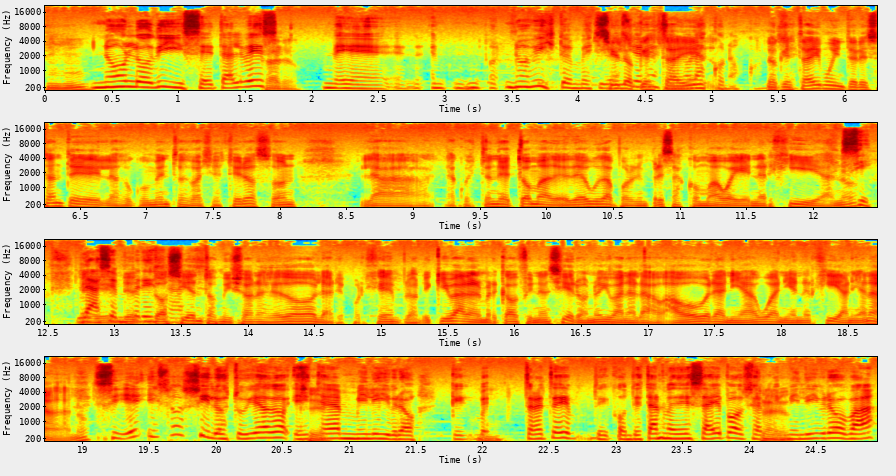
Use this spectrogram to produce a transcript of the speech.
no lo dice. Tal vez Claro. eh, no he visto Sí, investigaciones lo que está no las conozco. no lo que sé. está ahí muy interesante de los documentos de Ballesteros son la, la cuestión de toma de deuda por empresas como agua y energía, ¿no? Sí, las de empresas- 200 millones de dólares, por ejemplo, que iban al mercado financiero, no iban a la a obra, ni agua, ni energía, ni a nada, ¿no? Sí, e- eso sí lo he estudiado, Sí. está en mi libro, que eh, traté de contestarme de esa época, o sea, Claro. mi, mi libro va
